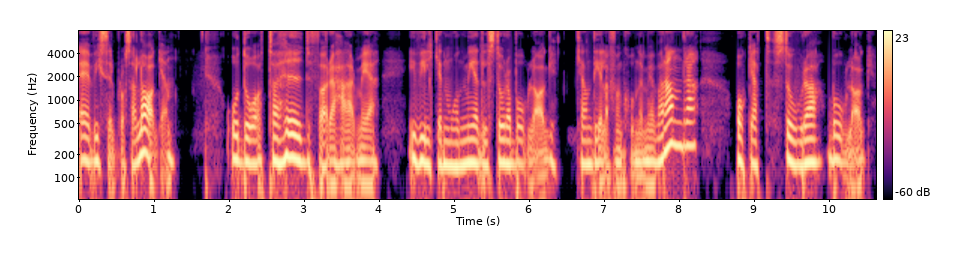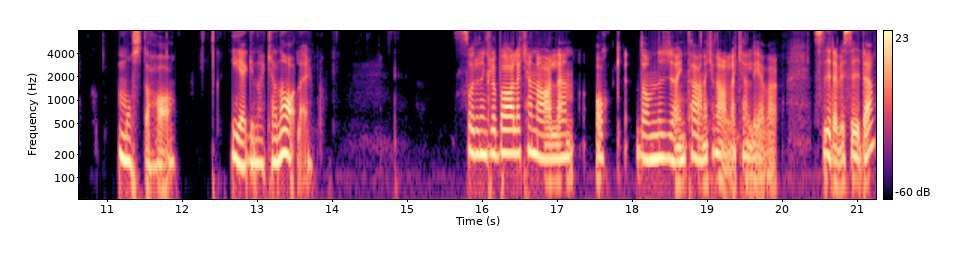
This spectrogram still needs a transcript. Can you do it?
eh, visselblåsarlagen. Och då ta höjd för det här med i vilken mån medelstora bolag kan dela funktioner med varandra och att stora bolag måste ha egna kanaler. Så den globala kanalen och de nya interna kanalerna kan leva sida vid sida,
